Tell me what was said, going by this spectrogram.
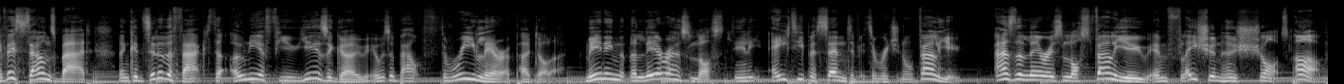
If this sounds bad, then consider the fact that only a few years ago it was about 3 lira per dollar, meaning that the lira has lost nearly 80% of its original value. As the lira's lost value, inflation has shot up.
